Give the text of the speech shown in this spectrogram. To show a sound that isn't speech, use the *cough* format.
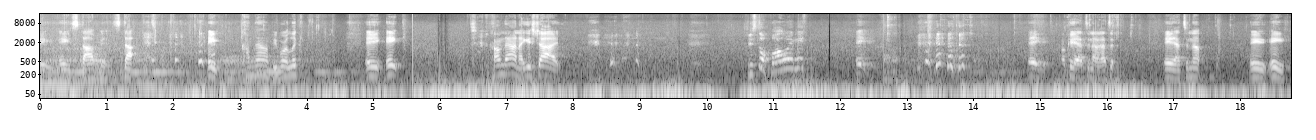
Hey, hey, stop it. Stop. *laughs* hey, calm down. People are looking. Hey, hey. Calm down. I get shy. You still following me? Hey. *laughs* hey. Okay, that's enough. That's it. Hey, that's enough. Hey, hey.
